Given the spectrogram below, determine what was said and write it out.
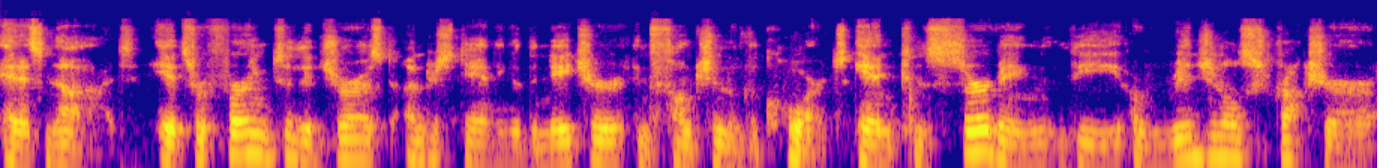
And it's not. It's referring to the jurist understanding of the nature and function of the court and conserving the original structure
